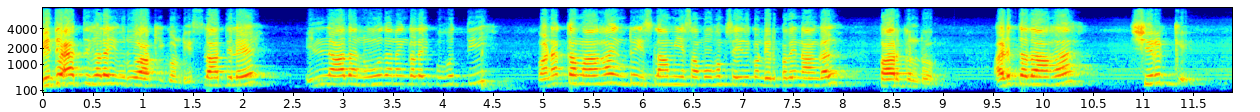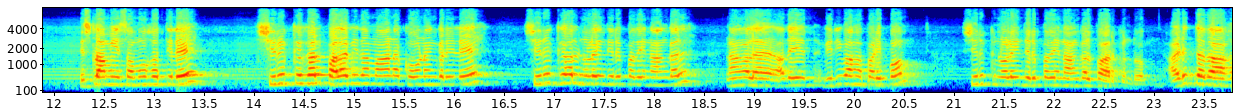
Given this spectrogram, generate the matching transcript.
பித்அத்துகளை உருவாக்கி கொண்டு இஸ்லாத்திலே இல்லாத நூதனங்களை புகுத்தி வணக்கமாக இன்று இஸ்லாமிய சமூகம் செய்து கொண்டிருப்பதை நாங்கள் பார்க்கின்றோம். அடுத்ததாக ஷிருக்கு. இஸ்லாமிய சமூகத்திலே சிறுக்குகள் பலவிதமான கோணங்களிலே சிறுக்குகள் நுழைந்திருப்பதை நாங்கள் நாங்கள் அதை விரிவாக படிப்போம். சிறுக்கு நுழைந்திருப்பதை நாங்கள் பார்க்கின்றோம். அடுத்ததாக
